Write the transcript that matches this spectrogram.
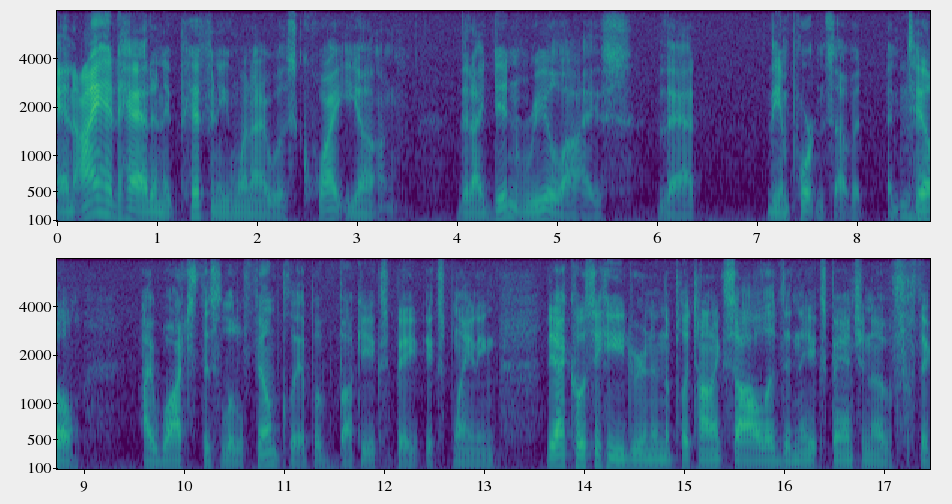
And I had had an epiphany when I was quite young that I didn't realize that the importance of it until mm-hmm. I watched this little film clip of Bucky expa- explaining the icosahedron and the platonic solids and the expansion of the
